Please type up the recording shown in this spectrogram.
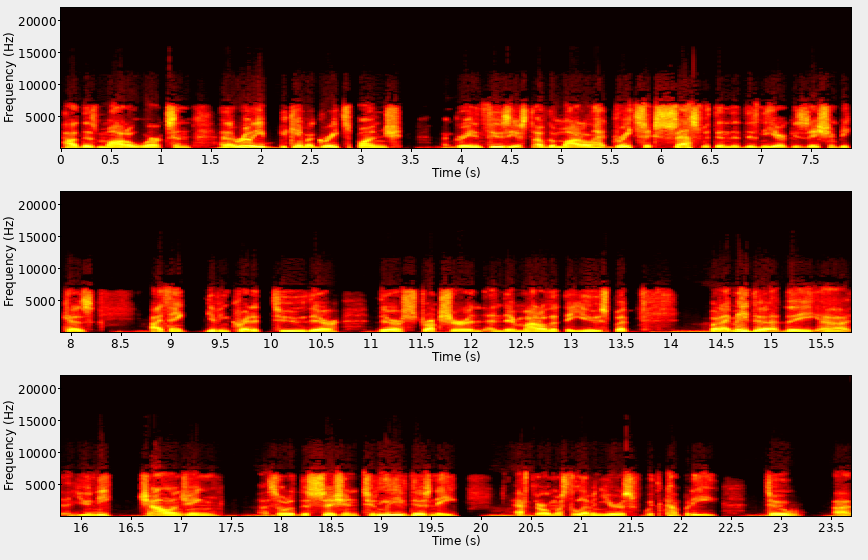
how this model works, and and I really became a great sponge, a great enthusiast of the model. Had great success within the Disney organization because. I think giving credit to their their structure and, and their model that they use. But but I made the the uh, unique, challenging uh, sort of decision to leave Disney after almost 11 years with the company to uh,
